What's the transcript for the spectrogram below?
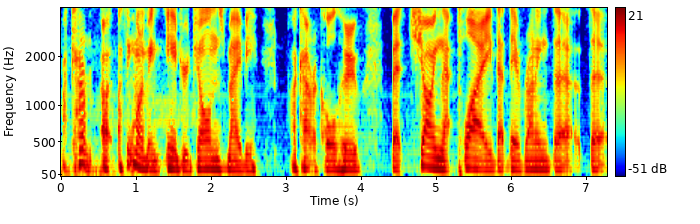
I can't. I I think it might have been Andrew Johns, maybe. I can't recall who, but showing that play that they're running the the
